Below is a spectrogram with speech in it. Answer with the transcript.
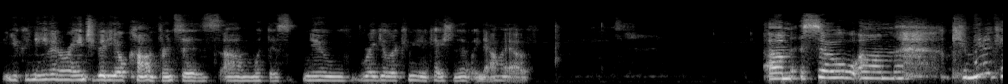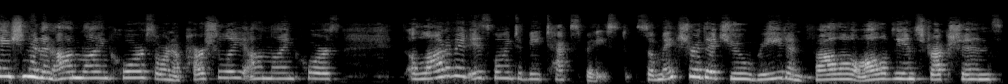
you can even arrange video conferences um, with this new regular communication that we now have. Um, so um, communication in an online course or in a partially online course, a lot of it is going to be text-based. So make sure that you read and follow all of the instructions.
